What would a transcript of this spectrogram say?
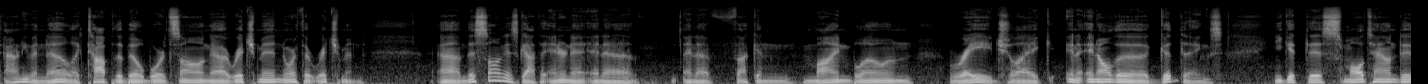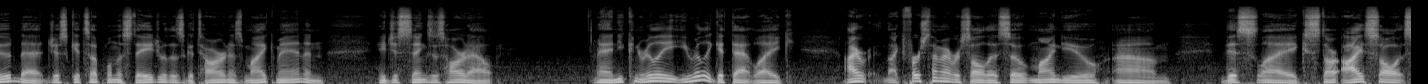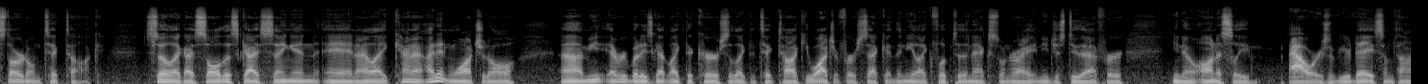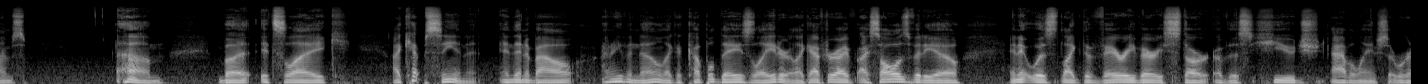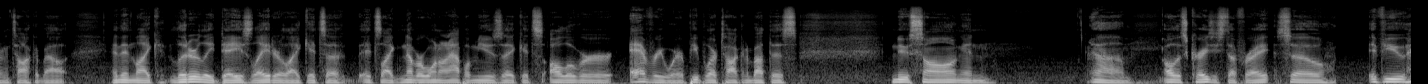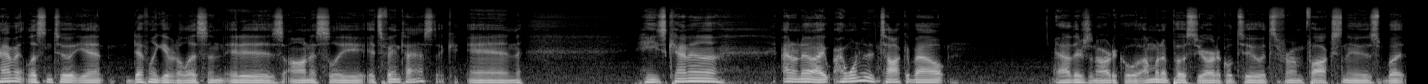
I don't even know like top of the Billboard song uh, Rich Men North of Richmond. Um, this song has got the internet in a in a fucking mind blown rage like in in all the good things. You get this small town dude that just gets up on the stage with his guitar and his mic, man, and he just sings his heart out and you can really you really get that like I like first time I ever saw this. So mind you, um, this like start I saw it start on TikTok. So like I saw this guy singing, and I like kind of I didn't watch it all. Um, you, everybody's got like the curse of like the TikTok. You watch it for a second, then you like flip to the next one, right? And you just do that for, you know, honestly, hours of your day sometimes. Um, but it's like I kept seeing it, and then about I don't even know, like a couple days later, like after I, I saw his video, and it was like the very, very start of this huge avalanche that we're going to talk about. And then like literally days later, like it's a, it's like number one on Apple Music. It's all over everywhere. People are talking about this new song and um, all this crazy stuff, right? So if you haven't listened to it yet, definitely give it a listen. It is honestly, it's fantastic, and he's kind of I don't know. I, I wanted to talk about. Uh, there's an article. I'm going to post the article too. It's from Fox News, but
